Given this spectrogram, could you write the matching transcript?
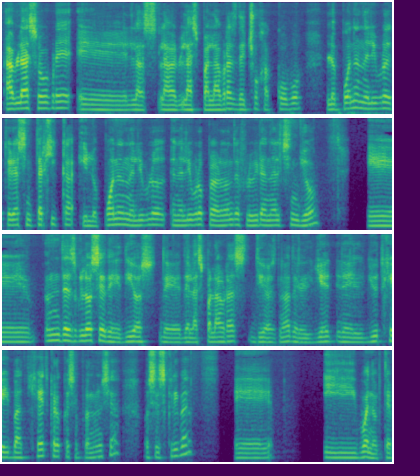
Habla sobre eh, las, las, palabras, de hecho Jacobo lo pone en el libro de teoría sintérgica y lo pone en el libro, en el libro, perdón, de fluir en el sin yo. Eh, un desglose de Dios, de, de, las palabras Dios, ¿no? Del, del Yud Hei Bat creo que se pronuncia o se escribe. Y bueno, te,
